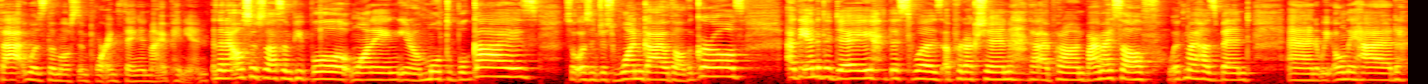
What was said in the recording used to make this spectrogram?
That was the most important thing in my opinion. And then I also saw some people wanting, you know, multiple guys. So it wasn't just one guy with all the girls. At the end of the day, this was a production that I put on by myself with my husband and we only had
